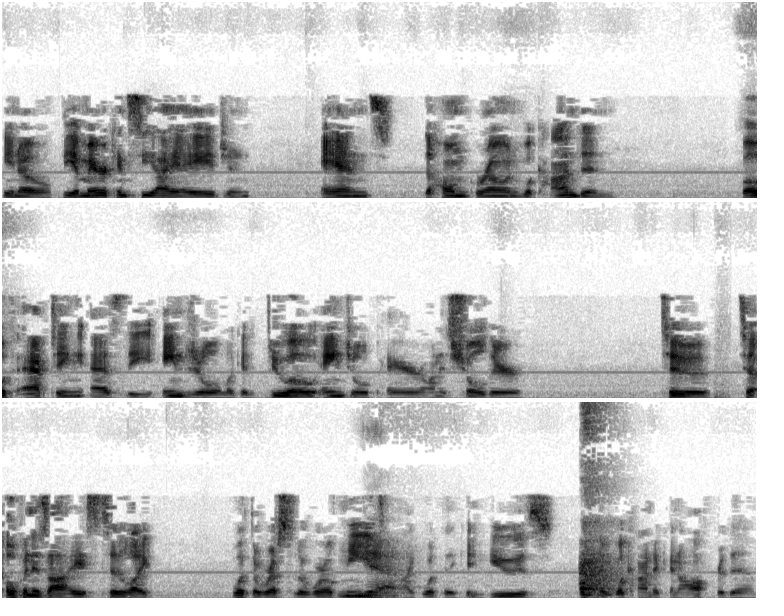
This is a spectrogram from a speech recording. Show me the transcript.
you know, the American CIA agent and the homegrown Wakandan both acting as the angel, like a duo angel pair on his shoulder to to open his eyes to like what the rest of the world needs Yeah. and like what they can use that Wakanda can offer them.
